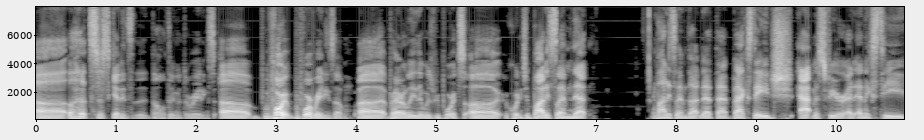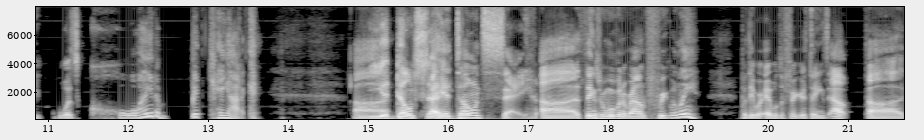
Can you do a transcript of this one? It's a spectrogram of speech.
uh, let's just get into the, the whole thing with the ratings. Uh, before before ratings though, uh, apparently there was reports, uh, according to Body Slam Net, bodyslam.net that backstage atmosphere at NXT was quite a bit chaotic. Uh, you don't say. I don't say. Uh, things were moving around frequently, but they were able to figure things out. Uh,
